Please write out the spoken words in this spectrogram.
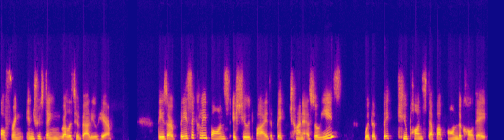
offering interesting relative value here. These are basically bonds issued by the big China SOEs with a big coupon step up on the call date.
